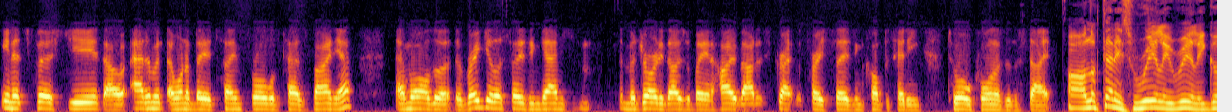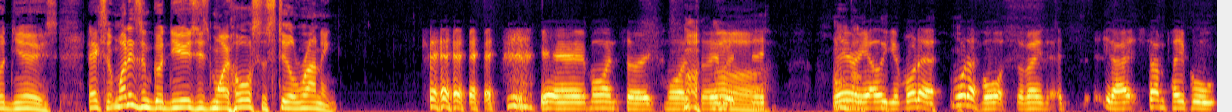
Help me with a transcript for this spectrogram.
in its first year. They were adamant they want to be a team for all of Tasmania. And while the, the regular season games the majority of those will be in Hobart. It's great the pre-season comp is heading to all corners of the state. Oh, look, that is really, really good news. Excellent. What isn't good news is my horse is still running. yeah, mine too. Mine too. Oh. Very elegant. What a what a horse. I mean, it's you know some people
